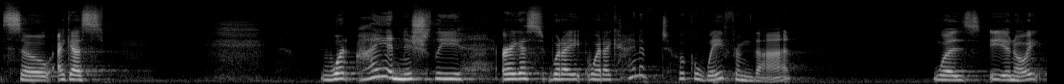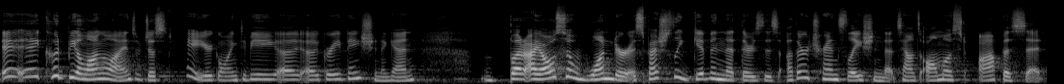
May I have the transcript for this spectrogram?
so I guess what I initially, or I guess what I what I kind of took away from that was, you know, it, it could be along the lines of just, hey, you're going to be a, a great nation again. But I also wonder, especially given that there's this other translation that sounds almost opposite,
